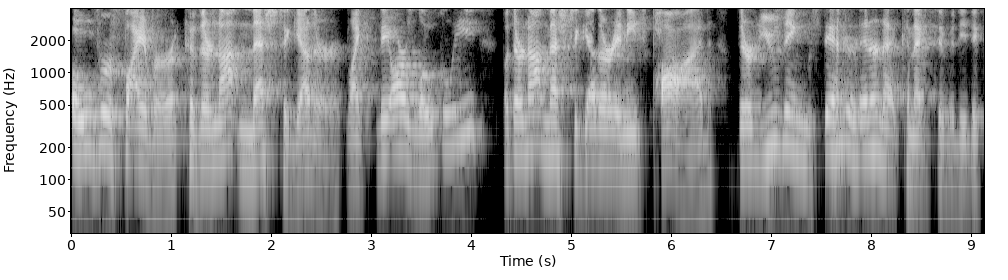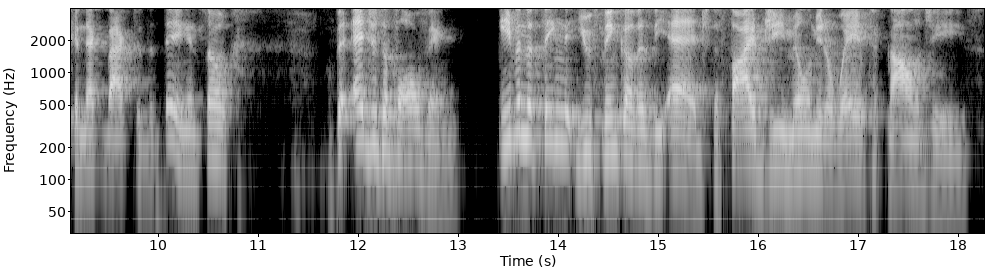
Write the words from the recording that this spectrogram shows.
over fiber because they're not meshed together. Like they are locally, but they're not meshed together in each pod. They're using standard internet connectivity to connect back to the thing. And so the edge is evolving even the thing that you think of as the edge, the 5G millimeter wave technologies,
